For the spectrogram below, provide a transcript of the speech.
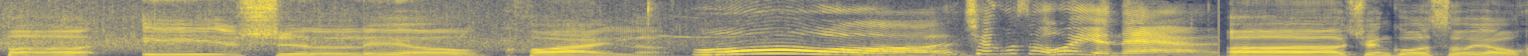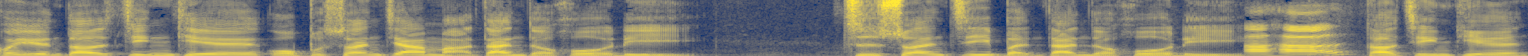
百一十六块了。哦，全国所有会员呢？呃，全国所有会员到今天，我不算加码单的获利，只算基本单的获利。啊哈，到今天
